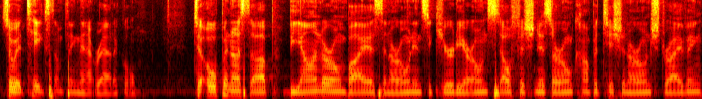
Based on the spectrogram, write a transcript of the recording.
So it takes something that radical to open us up beyond our own bias and our own insecurity, our own selfishness, our own competition, our own striving,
